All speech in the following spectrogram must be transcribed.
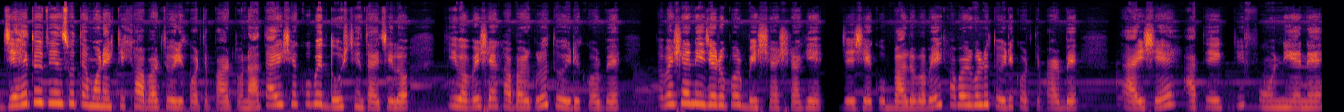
যেহেতু জিনসু তেমন একটি খাবার তৈরি করতে পারতো না, তাই সে খুবই দুশ্চিন্তায় ছিল কীভাবে সে খাবারগুলো তৈরি করবে। তবে সে নিজের উপর বিশ্বাস রাখে যে সে খুব ভালোভাবেই খাবারগুলো তৈরি করতে পারবে। তাই সে হাতে একটি ফোন নিয়ে নেয়।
